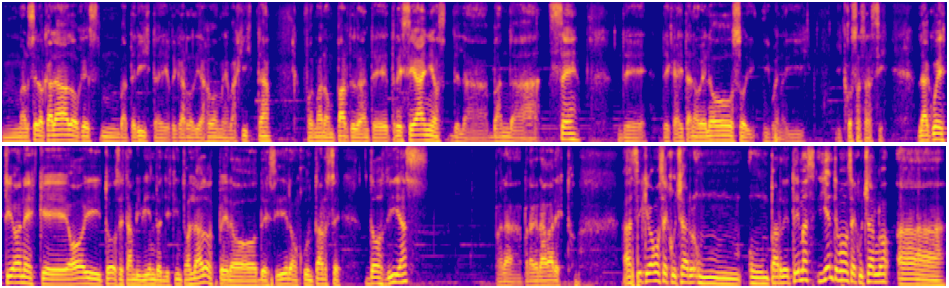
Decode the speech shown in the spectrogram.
Marcelo Calado, que es baterista, y Ricardo Díaz Gómez, bajista, formaron parte durante 13 años de la banda C de, de Caetano Veloso y, bueno, y, cosas así. La cuestión es que hoy todos están viviendo en distintos lados, pero decidieron juntarse dos días para, para grabar esto. Así que vamos a escuchar un, par de temas y antes vamos a escucharlo a,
